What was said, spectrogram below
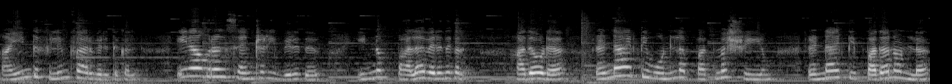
ஐந்து ஃபிலிம்ஃபேர் விருதுகள் இனாகுரல் சென்ட்ரி விருது இன்னும் பல விருதுகள். அதோட ரெண்டாயிரத்தி ஒண்ணுல பத்மஸ்ரீயும் ரெண்டாயிரத்தி பதினொன்னுல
